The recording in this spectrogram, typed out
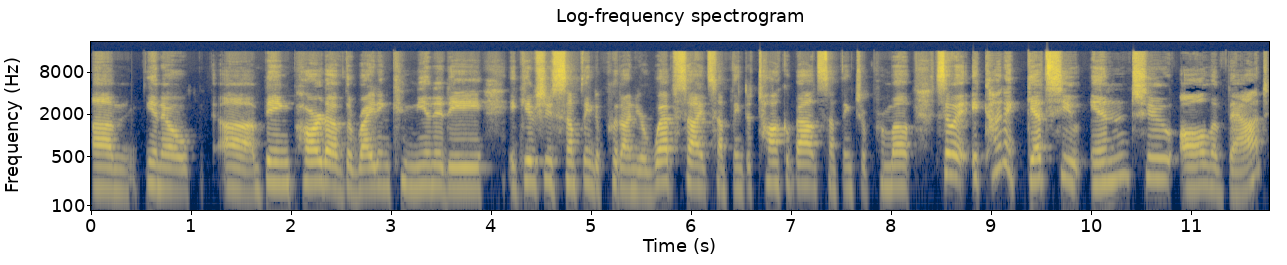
um, you know uh, being part of the writing community. It gives you something to put on your website something to talk about something to promote. So it, it kind of gets you into all of that.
